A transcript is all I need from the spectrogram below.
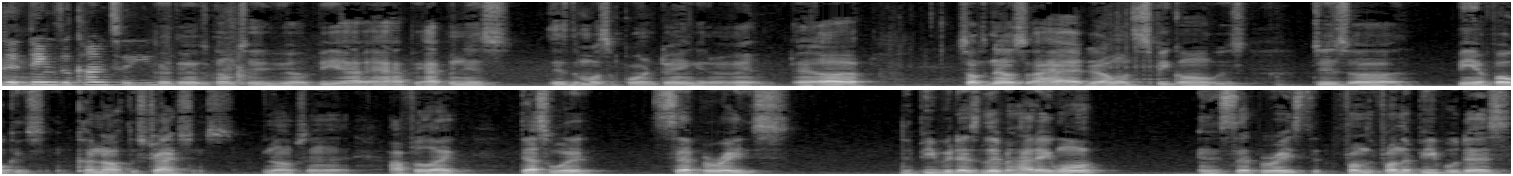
Good mm-hmm. things will come to you. Good things will come to you. Yo. Be happy. Happiness is the most important thing in it, man. And uh, something else I had that I wanted to speak on was just uh, being focused cutting off distractions. You know what I'm saying? I feel like that's what separates the people that's living how they want, and it separates the, from from the people that's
